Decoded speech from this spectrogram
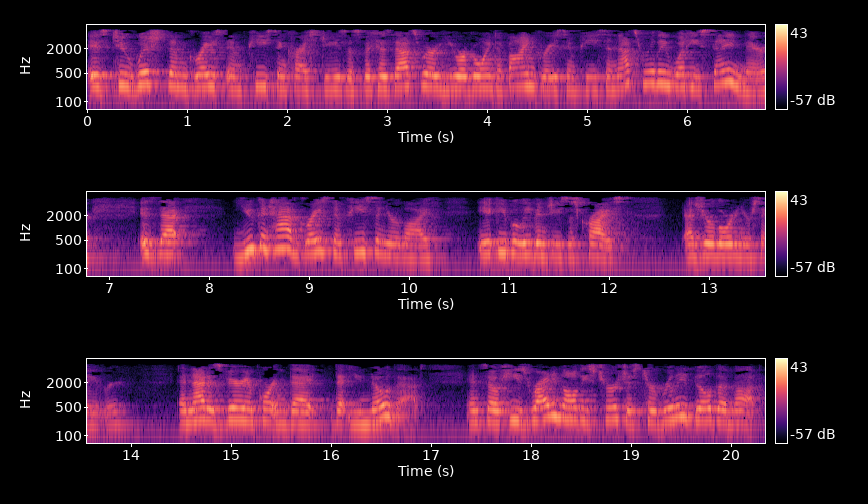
is to wish them grace and peace in Christ Jesus because that's where you are going to find grace and peace and that's really what he's saying there is that you can have grace and peace in your life if you believe in Jesus Christ as your Lord and your Savior. And that is very important that, that you know that. And so he's writing all these churches to really build them up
